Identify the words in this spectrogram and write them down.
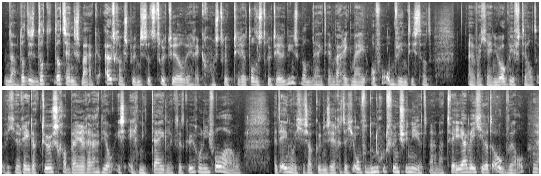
nou, dat, is, dat, dat zijn de smaken. Uitgangspunt is dat structureel werk gewoon structureel tot een structurele dienstband leidt. En waar ik mij over opwind is dat, uh, wat jij nu ook weer vertelt, weet je, redacteurschap bij een radio is echt niet tijdelijk. Dat kun je gewoon niet volhouden. Het enige wat je zou kunnen zeggen is dat je onvoldoende goed functioneert. Nou, na twee jaar weet je dat ook wel. Ja.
